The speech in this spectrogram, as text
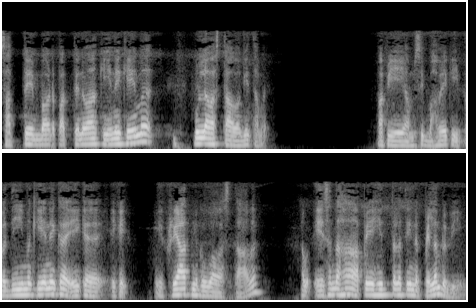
සත්වයෙන් බවට පත් වෙනවා කියන එකේම මුල් අවස්ථාව වගේ තමයි. අපි මේ යම්සි භවයක ඉපදීම කියන එක ඒක ඒක ක්‍රියාත්මක වූ අවස්ථාව. ඒ සඳහා අපේ හිතවල තියෙන පෙළඹවීම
